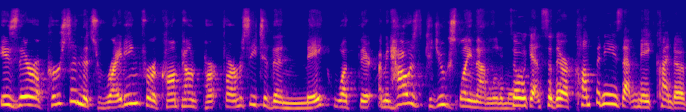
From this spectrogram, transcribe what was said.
Is there a person that's writing for a compound par- pharmacy to then make what they're? I mean, how is? Could you explain that a little more? So again, so there are companies that make kind of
